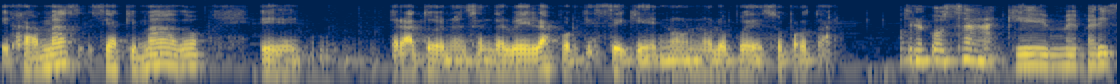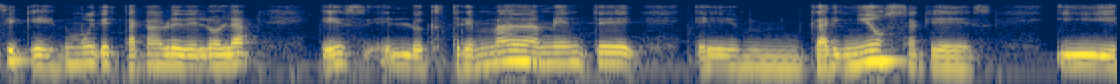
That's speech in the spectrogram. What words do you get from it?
eh, jamás se ha quemado. Eh, trato de no encender velas porque sé que no, no lo puede soportar. Otra cosa que me parece que es muy destacable de Lola es lo extremadamente eh, cariñosa que es y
